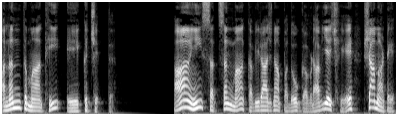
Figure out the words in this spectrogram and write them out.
અનંતમાંથી એક ચિત્ત. આ અહીં સત્સંગમાં કવિરાજના પદો ગવડાવીએ છીએ. શા માટે?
